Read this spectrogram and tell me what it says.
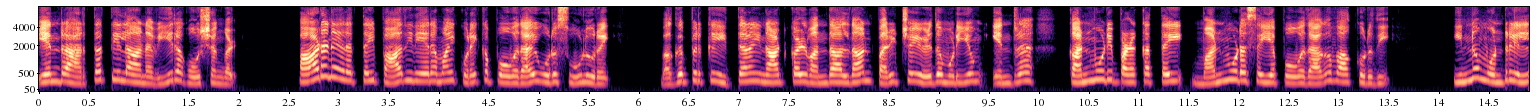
என்ற அர்த்தத்திலான வீர கோஷங்கள் பாடநேரத்தை பாதி நேரமாய் குறைக்கப் போவதாய் ஒரு சூளுரை. வகுப்பிற்கு இத்தனை நாட்கள் வந்தால்தான் பரீட்சை எழுத முடியும் என்ற கண்மூடி பழக்கத்தை மண்மூட செய்யப் போவதாக வாக்குறுதி. இன்னும் ஒன்றில்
